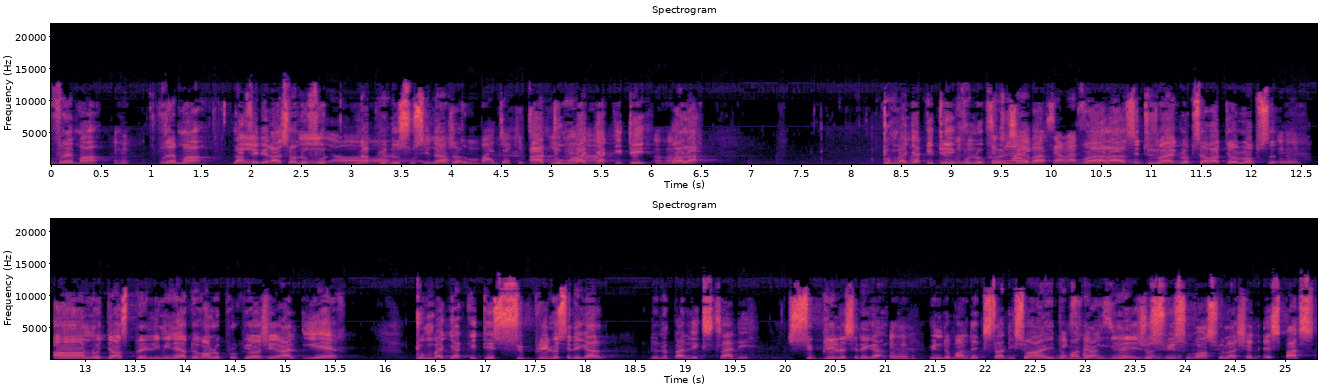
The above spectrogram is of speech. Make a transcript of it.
vraiment, vraiment, la Et- Fédération de foot oh, n'a plus de soucis d'argent. Toumba Diakité Ah, Toumba là, hein. Diakité, voilà. Toumba Diakité, vous ne le connaissez pas. Voilà, c'est toujours avec l'Observateur l'Obs. En audience préliminaire devant le procureur général hier, Toumba Diakité supplie le Sénégal de ne pas l'extrader. Supplie le Sénégal. Une demande d'extradition a été demandée en Guinée. Je suis souvent sur la chaîne Espace.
